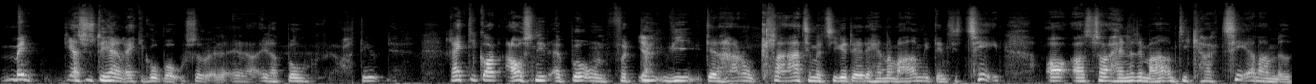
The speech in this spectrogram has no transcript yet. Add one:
Men jeg synes, det her er en rigtig god bog. Så, eller, eller, bog. åh, Det er jo rigtig godt afsnit af bogen, fordi ja. Vi, den har nogle klare tematikker der. Det handler meget om identitet, og, og så handler det meget om de karakterer, der er med.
